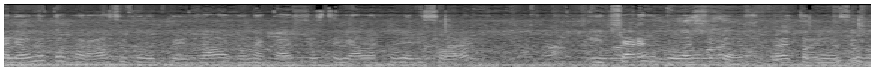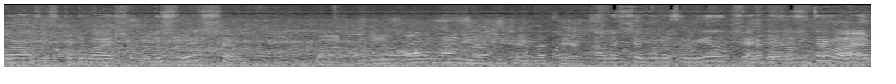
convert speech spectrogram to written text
Альона того разу, коли приїжджала, вона каже, що стояла хвилин 40. І черга була ще довше. Тому цього разу сподіваюся, що буде швидше. Але щоб ви розуміли, черга триває.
